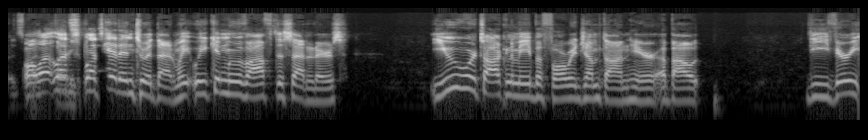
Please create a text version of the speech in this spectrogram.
It's well, let, let's let's get into it then. We we can move off the Senators. You were talking to me before we jumped on here about the very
